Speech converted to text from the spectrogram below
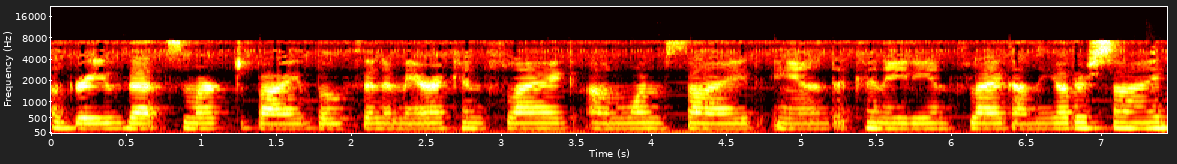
a grave that's marked by both an American flag on one side and a Canadian flag on the other side.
